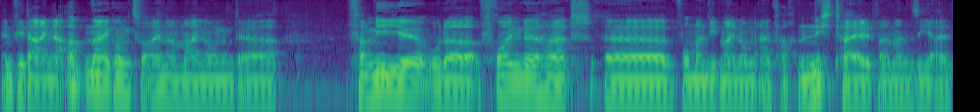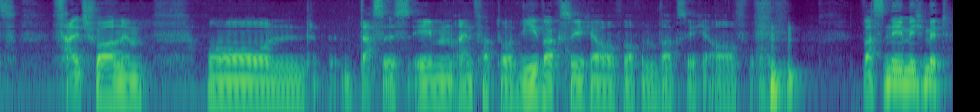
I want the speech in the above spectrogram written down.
entweder eine Abneigung zu einer Meinung der Familie oder Freunde hat, äh, wo man die Meinung einfach nicht teilt, weil man sie als falsch wahrnimmt. Und das ist eben ein Faktor. Wie wachse ich auf? Warum wachse ich auf? was nehme ich mit?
